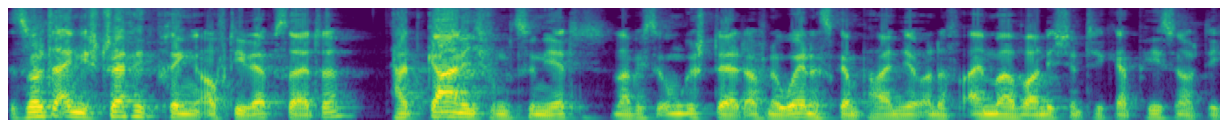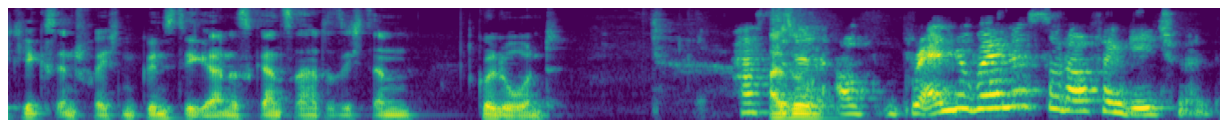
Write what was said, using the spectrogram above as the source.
sollte eigentlich Traffic bringen auf die Webseite, hat gar nicht funktioniert. Dann habe ich es umgestellt auf eine Awareness-Kampagne und auf einmal waren nicht nur TKPs und auch die Klicks entsprechend günstiger und das Ganze hatte sich dann gelohnt. Hast also, du denn auf Brand Awareness oder auf Engagement?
